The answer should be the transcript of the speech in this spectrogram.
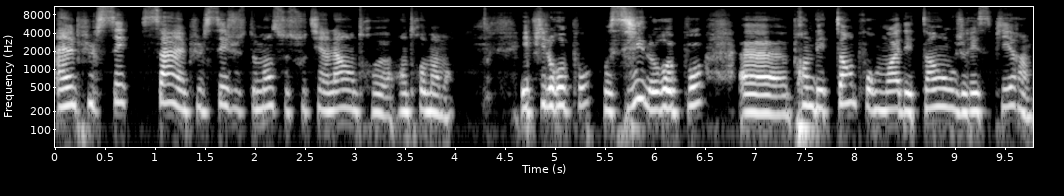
à impulser ça, à impulser justement ce soutien-là entre entre mamans. Et puis le repos aussi, le repos, euh, prendre des temps pour moi, des temps où je respire,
